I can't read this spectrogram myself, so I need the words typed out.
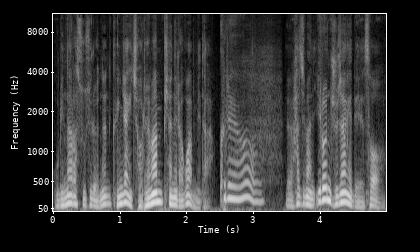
우리나라 수수료는 굉장히 저렴한 편이라고 합니다. 그래요. 예, 하지만 이런 주장에 대해서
